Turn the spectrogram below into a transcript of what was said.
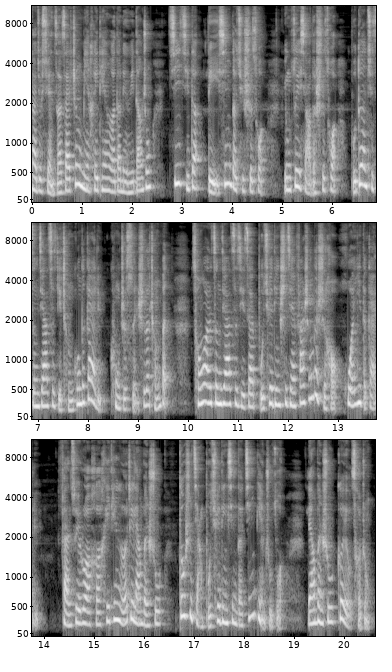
那就选择在正面黑天鹅的领域当中，积极的、理性的去试错，用最小的试错，不断去增加自己成功的概率，控制损失的成本，从而增加自己在不确定事件发生的时候获益的概率。反脆弱和黑天鹅这两本书都是讲不确定性的经典著作，两本书各有侧重。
